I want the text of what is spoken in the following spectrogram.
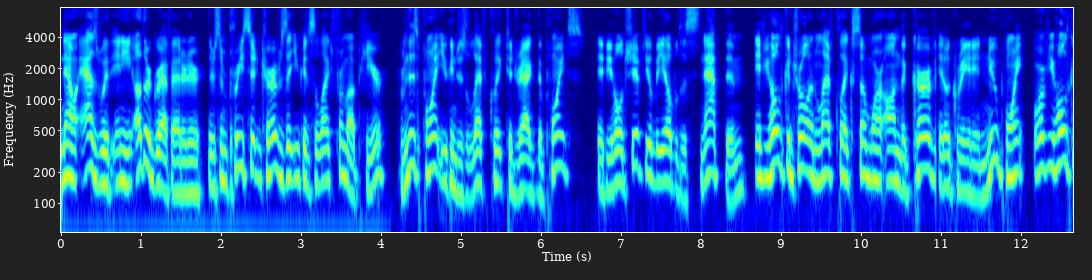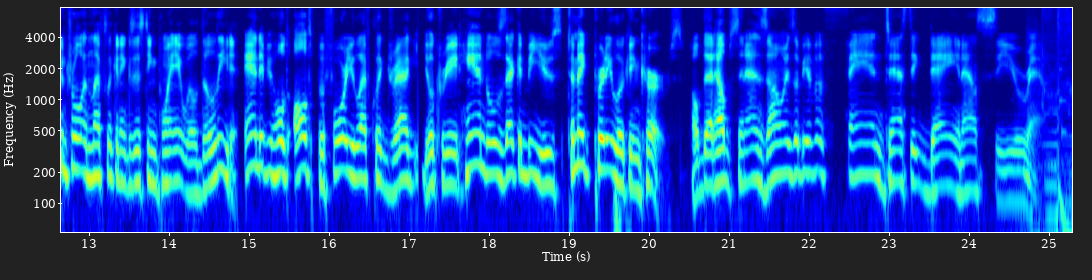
Now, as with any other graph editor, there's some preset curves that you can select from up here. From this point, you can just left click to drag the points. If you hold shift, you'll be able to snap them. If you hold control and left click somewhere on the curve, it'll create a new point. Or if you hold control and left click an existing point, it will delete it. And if you hold alt before you left click drag, you'll create handles that can be used to make pretty looking curves. Hope that helps, and as always, hope you have a fantastic day, and I'll see you around.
